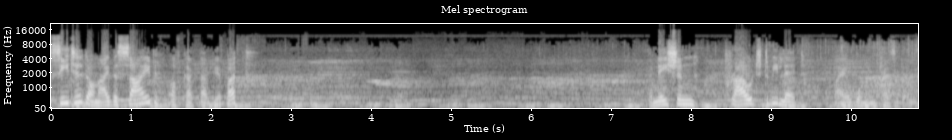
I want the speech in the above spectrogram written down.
seated on either side of Kartavya Path. A nation proud to be led by a woman president.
